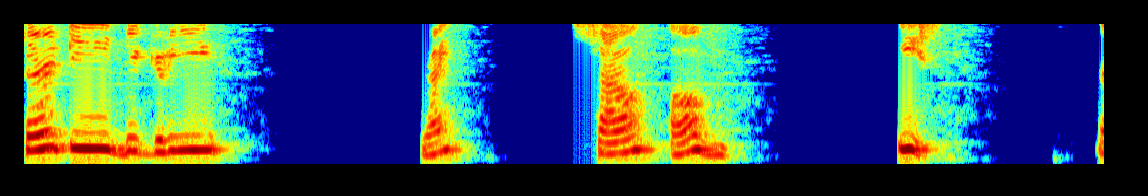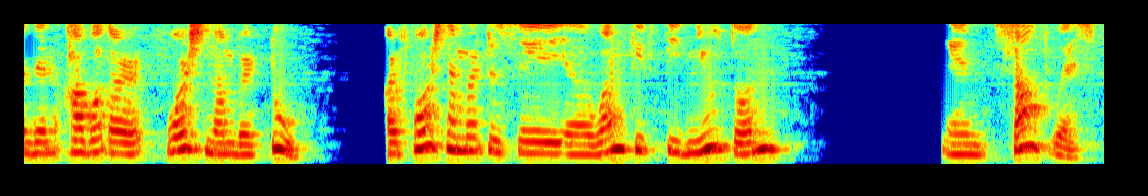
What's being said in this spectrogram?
30 degree, right? South of east. And then how about our force number two? Our force number to say uh, 150 Newton and southwest.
